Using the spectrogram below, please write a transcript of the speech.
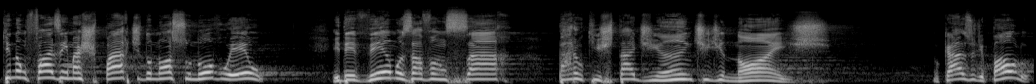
que não fazem mais parte do nosso novo eu, e devemos avançar para o que está diante de nós. No caso de Paulo,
